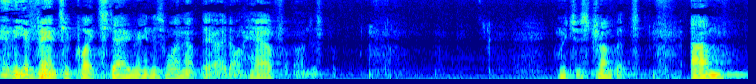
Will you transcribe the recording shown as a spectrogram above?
And the events are quite staggering. There's one up there I don't have, just, which is trumpets. Um,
